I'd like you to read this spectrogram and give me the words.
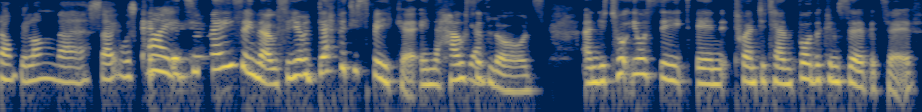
don't belong there. So it was quite it's amazing though. So you're a deputy speaker in the House yeah. of Lords and you took your seat in 2010 for the Conservative.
